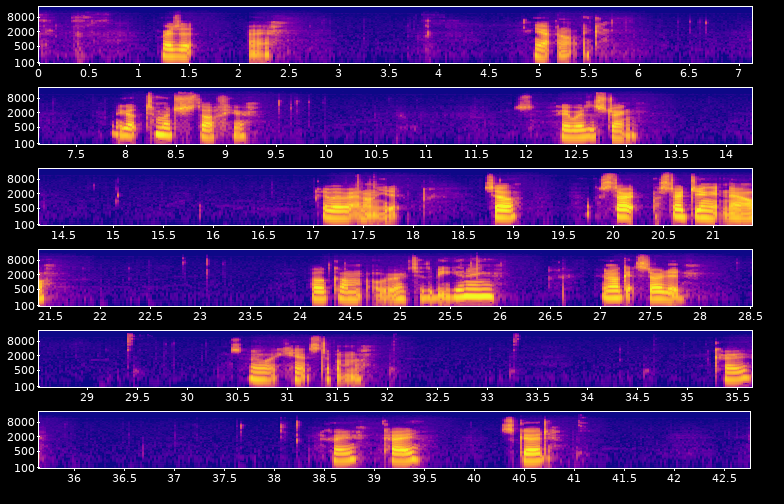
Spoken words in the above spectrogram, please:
Where is it? Uh, yeah, I don't like. I got too much stuff here. Okay, where's the string? Whatever, I don't need it. So, start I'll start doing it now. I'll come over to the beginning and I'll get started. So I can't step on the Okay. Okay, okay. It's good.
